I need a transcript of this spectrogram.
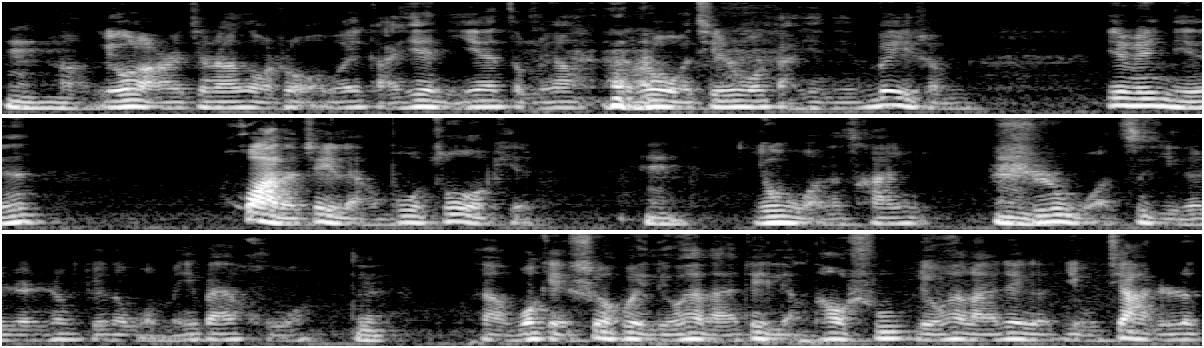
嗯啊，刘老师经常跟我说，我也感谢你，怎么样？我说我其实我感谢您，为什么？因为您画的这两部作品，嗯，有我的参与，使我自己的人生觉得我没白活。对，啊，我给社会留下来这两套书，留下来这个有价值的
